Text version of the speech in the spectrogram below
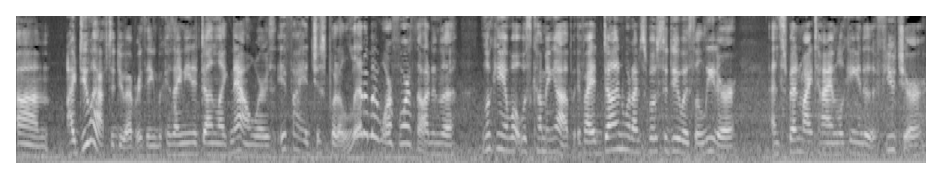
um, I do have to do everything because I need it done like now. Whereas if I had just put a little bit more forethought into looking at what was coming up, if I had done what I'm supposed to do as the leader and spend my time looking into the future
